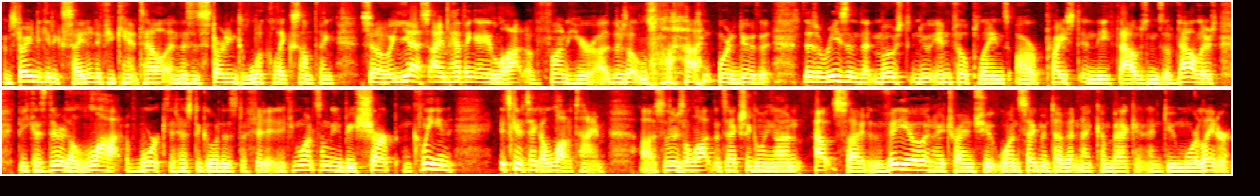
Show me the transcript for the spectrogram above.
I'm starting to get excited if you can't tell, and this is starting to look like something. So yes, I'm having a lot of fun here. Uh, there's a lot more to do with it. There's a reason that most new infill planes are priced in the thousands of dollars because there's a lot of work that has to go into this to fit it. If you want something to be sharp and clean, it's going to take a lot of time. Uh, so there's a lot that's actually going on outside of the video and I try and shoot one segment of it and I come back and, and do more later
